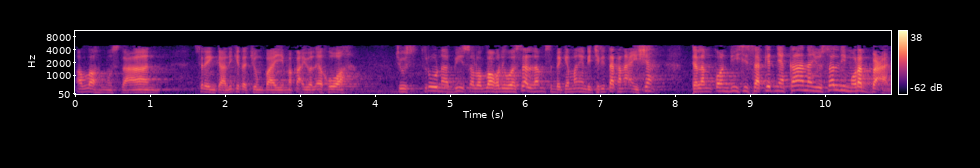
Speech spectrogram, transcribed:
Allah musta'an. Seringkali kita jumpai maka ayol ikhwah justru Nabi wasallam sebagaimana yang diceritakan Aisyah dalam kondisi sakitnya karena yusalli murabba'an.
